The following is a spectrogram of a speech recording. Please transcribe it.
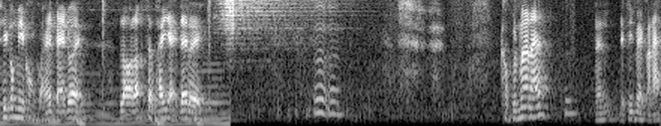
พี่ก็มีของขวัญให้แป๊ะด้วย รอรับเซอร์ไพรส์ใหญ่ได้เลย อืมอืมขอบคุณมากนะงั้นเดี๋ยวพี่ไปก่อนนะ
